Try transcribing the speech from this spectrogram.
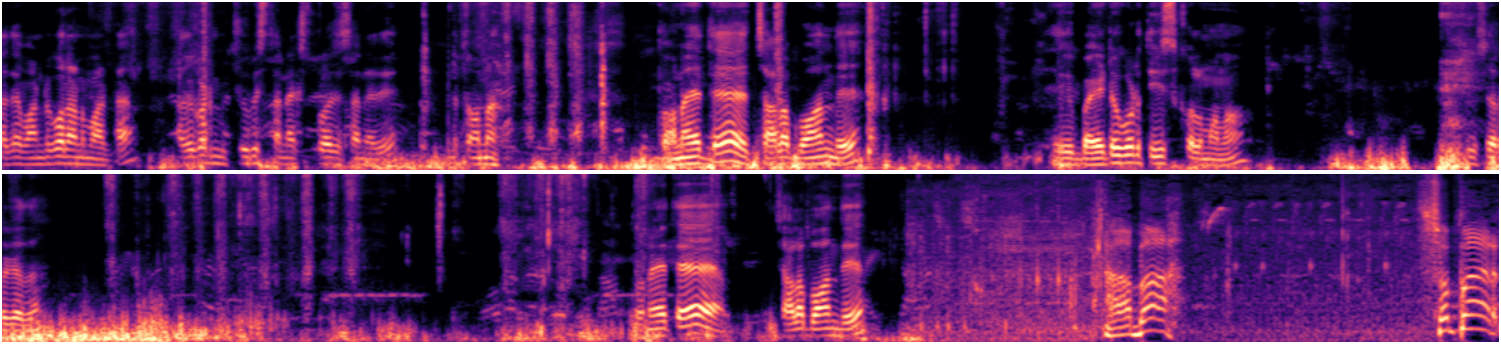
అదే వండుకోవాలన్నమాట. అది కూడా మీకు చూపిస్తాను నెక్స్ట్ ప్రాసెస్ అనేది. తొన. తొన అయితే చాలా బాగుంది. ఇది బయట కూడా తీసుకోవాలి మనం. చూసారు కదా? తొన అయితే చాలా బాగుంది. అబ్బా! సూపర్!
